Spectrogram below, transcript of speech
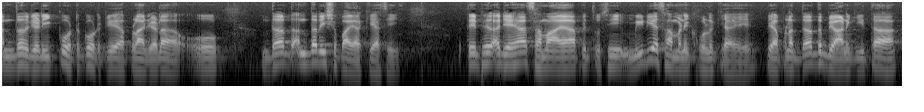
ਅੰਦਰ ਜਿਹੜੀ ਘੁੱਟ-ਘੁੱਟ ਕੇ ਆਪਣਾ ਜਿਹੜਾ ਉਹ ਦਰਦ ਅੰਦਰ ਹੀ ਛਪਾਇਆ ਰੱਖਿਆ ਸੀ। ਤੇ ਫਿਰ ਅਜਿਹਾ ਸਮਾਂ ਆਇਆ ਵੀ ਤੁਸੀਂ ਮੀਡੀਆ ਸਾਹਮਣੇ ਖੁੱਲ੍ਹ ਕੇ ਆਏ ਵੀ ਆਪਣਾ ਦਰਦ ਬਿਆਨ ਕੀਤਾ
